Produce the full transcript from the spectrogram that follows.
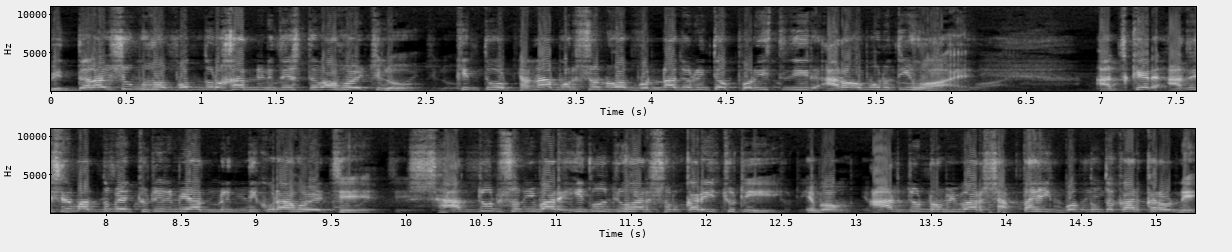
বিদ্যালয়সমূহ বন্ধ রাখার নির্দেশ দেওয়া হয়েছিল। কিন্তু টানা বর্ষণ ও বন্যাজনিত পরিস্থিতির আরও অবনতি হয় আজকের আদেশের মাধ্যমে ছুটির মেয়াদ বৃদ্ধি করা হয়েছে। সাত জুন শনিবার ঈদ উল জুহার সরকারি ছুটি এবং আট জুন রবিবার সাপ্তাহিক বন্ধ থাকার কারণে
